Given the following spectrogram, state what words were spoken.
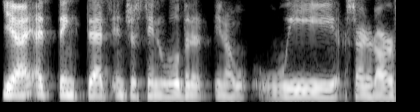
Yeah, I, think that's interesting. A little bit, of, you know, we started our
